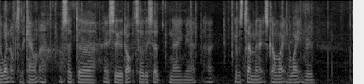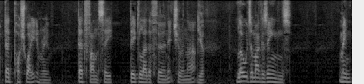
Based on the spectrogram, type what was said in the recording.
Uh, went up to the counter. I said, uh, "I see the doctor." They said, "Name, yeah." Give us ten minutes. Go and wait in the waiting room. Dead posh waiting room. Dead fancy. Big leather furniture and that Yep. loads of magazines. I mean,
